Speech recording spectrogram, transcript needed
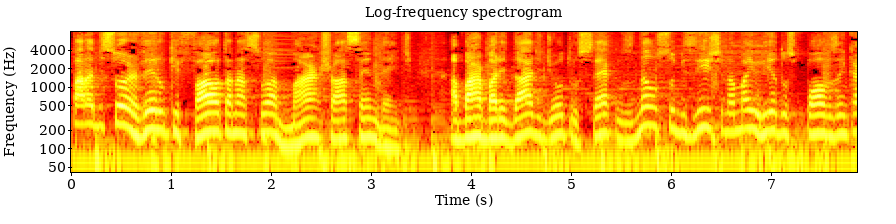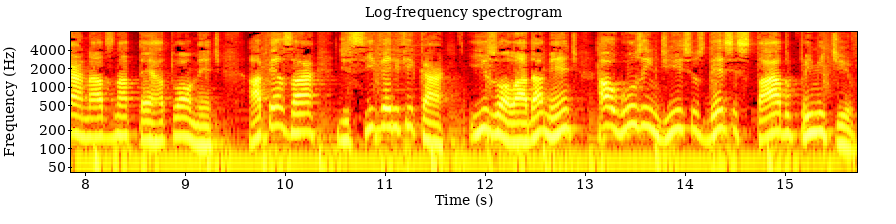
para absorver o que falta na sua marcha ascendente. A barbaridade de outros séculos não subsiste na maioria dos povos encarnados na Terra atualmente, apesar de se verificar isoladamente alguns indícios desse estado primitivo.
